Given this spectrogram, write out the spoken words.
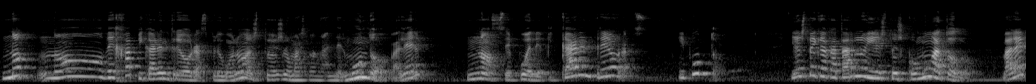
No, no deja picar entre horas, pero bueno, esto es lo más normal del mundo, ¿vale? No se puede picar entre horas. Y punto. Y esto hay que acatarlo y esto es común a todo, ¿vale?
